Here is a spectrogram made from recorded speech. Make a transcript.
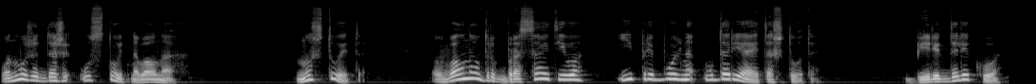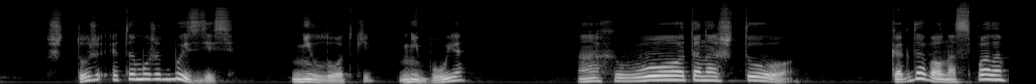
Он может даже уснуть на волнах. Но что это? Волна вдруг бросает его и прибольно ударяет о что-то. Берег далеко. Что же это может быть здесь? Ни лодки, ни буя? Ах, вот она что! Когда волна спала,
